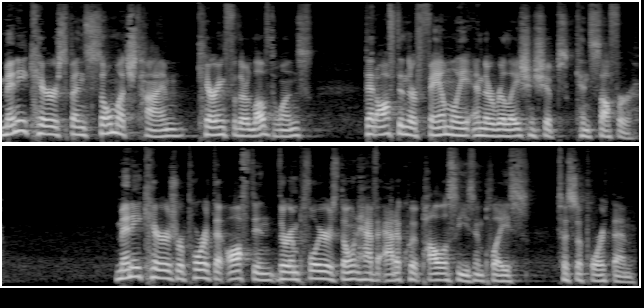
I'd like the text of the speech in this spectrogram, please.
Many carers spend so much time caring for their loved ones that often their family and their relationships can suffer. Many carers report that often their employers don't have adequate policies in place to support them.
